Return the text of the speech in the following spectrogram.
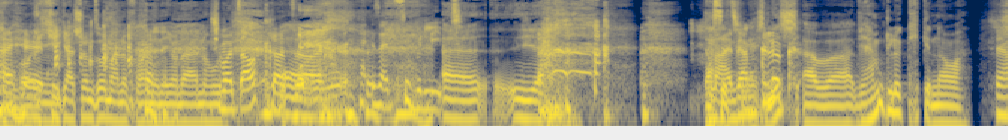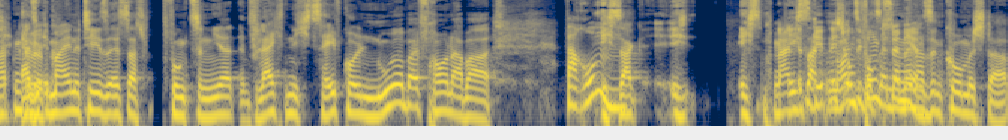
nein. boah, ich krieg ja schon so meine Freunde nicht unter einen Hut. Ich wollte es auch gerade sagen. Ihr seid zu beliebt. Äh, ja. Das Nein, wir haben Glück. Nicht, aber wir haben Glück, genau. Also Glück. meine These ist, das funktioniert vielleicht nicht Safe Call nur bei Frauen, aber Warum? ich sag, ich, ich, Nein, ich es sag, geht nicht um 90% der Funktionieren. Männer sind komisch da,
